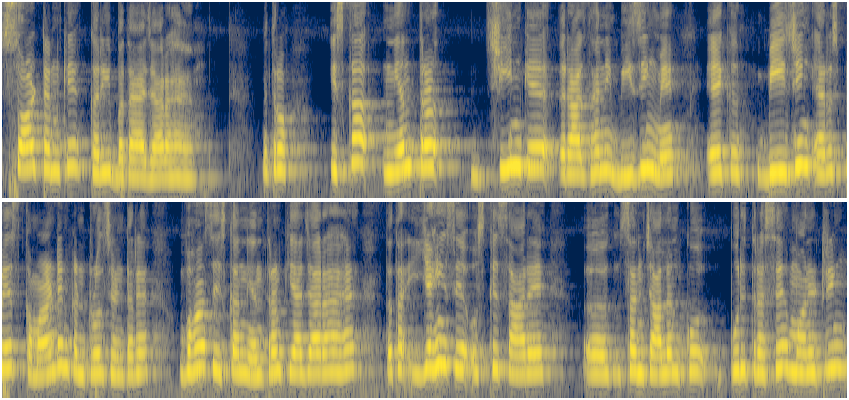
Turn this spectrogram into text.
सौ टन के करीब बताया जा रहा है। मित्रों, इसका नियंत्रण चीन के राजधानी बीजिंग में एक Beijing aerospace command and control centre है, वहाँ से इसका नियंत्रण किया जा रहा है, तथा यहीं से उसके सारे संचालन को पूरी तरह से मॉनिटरिंग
